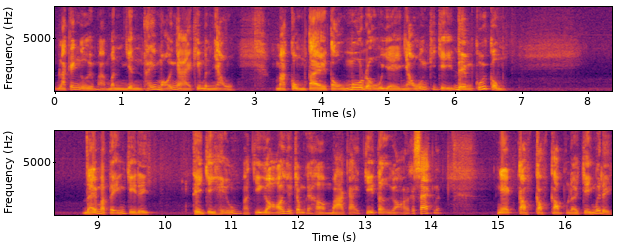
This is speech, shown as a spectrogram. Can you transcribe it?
là cái người mà mình nhìn thấy mỗi ngày khi mình nhậu, mà cùng tề tụ mua rượu về nhậu cái chị đêm cuối cùng. Để mà tiễn chị đi, thì chị hiểu và chị gõ vô trong cái hòm ba cái chỉ tự gõ cái xác đó. Nghe cọc cọc cọc rồi chị mới đi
